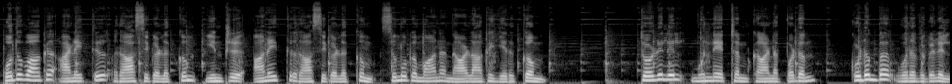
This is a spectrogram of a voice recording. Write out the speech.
பொதுவாக அனைத்து ராசிகளுக்கும் இன்று அனைத்து ராசிகளுக்கும் சுமூகமான நாளாக இருக்கும். தொழிலில் முன்னேற்றம் காணப்படும். குடும்ப உறவுகளில்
